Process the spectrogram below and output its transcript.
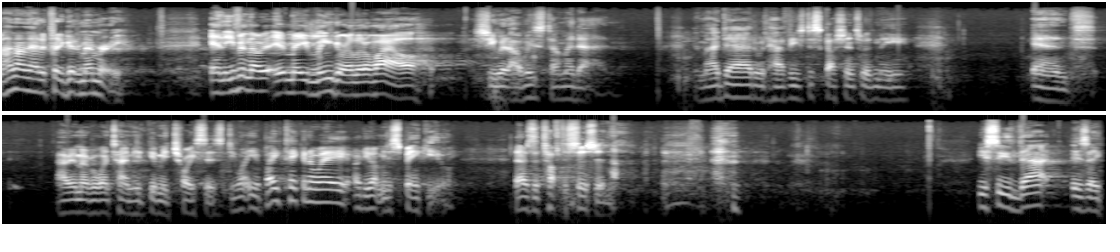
my mom had a pretty good memory. And even though it may linger a little while, she would always tell my dad. And my dad would have these discussions with me. And I remember one time he'd give me choices Do you want your bike taken away or do you want me to spank you? That was a tough decision. You see, that is a,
